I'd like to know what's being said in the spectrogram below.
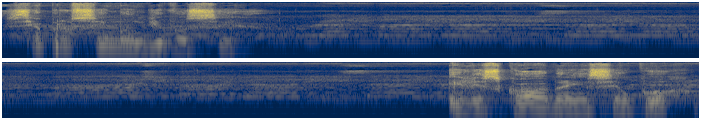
se aproximam de você. Eles cobrem seu corpo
